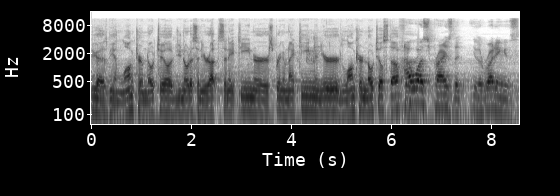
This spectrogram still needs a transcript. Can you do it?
You guys being long-term no-till, did you notice any ruts in 18 or spring of 19 in your long-term no-till stuff? I was surprised that you know, the rutting is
